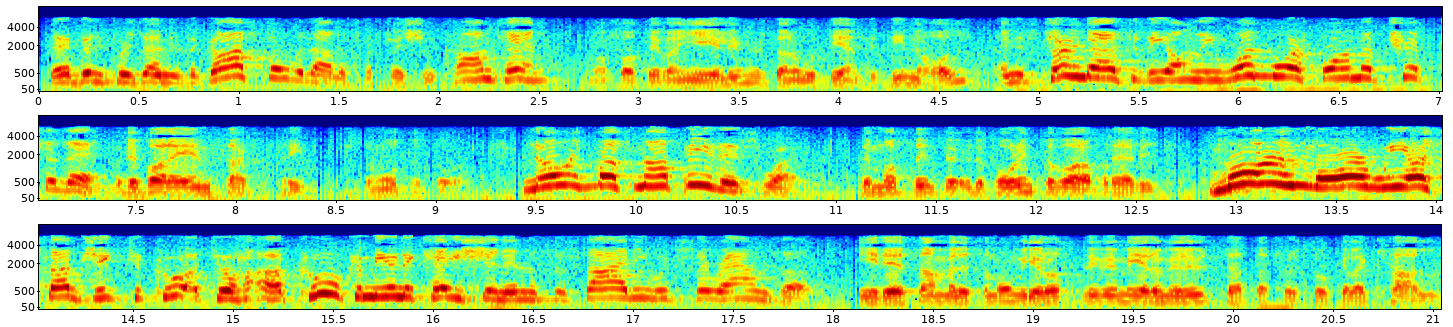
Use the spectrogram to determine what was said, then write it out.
They've been presented the gospel without a sufficient content, De har fått evangelium utan något egentligt innehåll. and it's turned out to be only one more form of trip to them. Och det är bara en slags tripp som återstår. No, it must not be this way. Det, måste inte, det får inte vara på det här viset. More and more we are subject to, cool, to uh, cool communication in the society which surrounds us. I det samhälle som omger oss blir vi mer och mer utsatta för så kallad kall.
